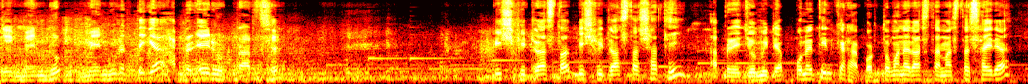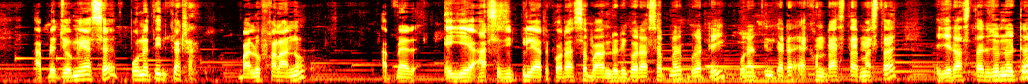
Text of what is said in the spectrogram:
যে মেন রোড মেন রোডের থেকে আপনার এই রোডটা আসছে। বিশ ফিট রাস্তা, বিশ ফিট রাস্তার সাথেই আপনার এই জমিটা পনে তিন কাঠা। বর্তমানে রাস্তা মাস্তার সাইডা আপনার জমি আছে পনে তিন কাঠা, বালু ফালানো। আপনার এই যে আরসিসি প্লেয়ার করা আছে, বাউন্ডারি করা আছে আপনার, পুরাটাই পনেরো তিন কাঠা। এখন রাস্তায় মাস্তায়, এই যে রাস্তার জন্য এটা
